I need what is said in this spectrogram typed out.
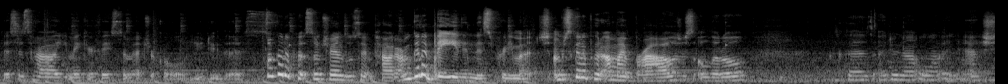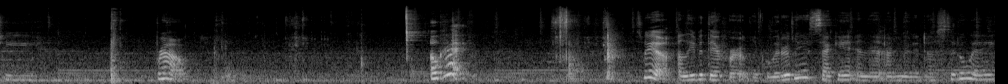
This is how you make your face symmetrical. You do this. I'm gonna put some translucent powder. I'm gonna bathe in this pretty much. I'm just gonna put on my brows just a little because I do not want an ashy brow. Okay. So yeah, I'll leave it there for like literally a second and then I'm gonna dust it away.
